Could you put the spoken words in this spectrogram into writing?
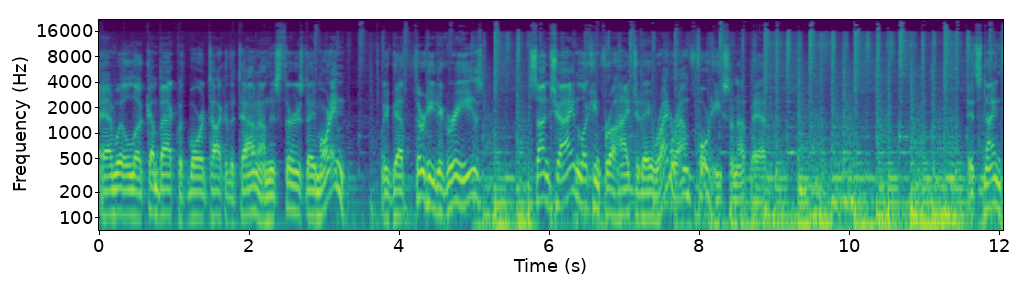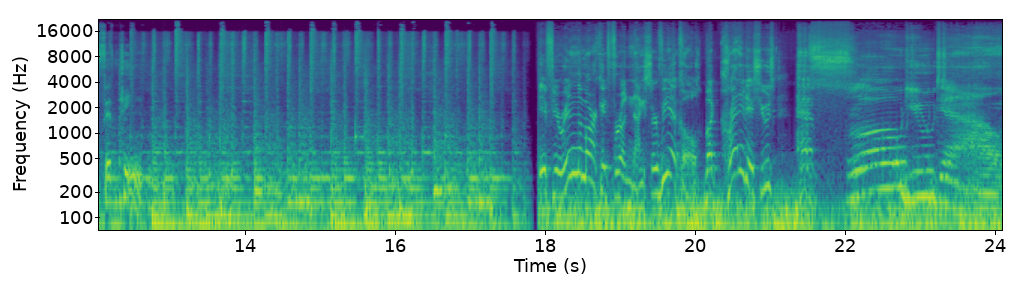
and we'll uh, come back with more Talk of the Town on this Thursday morning. We've got 30 degrees, sunshine, looking for a high today right around 40, so not bad. It's 915. If you're in the market for a nicer vehicle, but credit issues have slowed you down.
